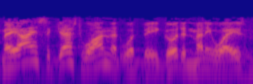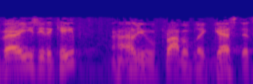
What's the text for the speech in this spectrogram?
May I suggest one that would be good in many ways and very easy to keep? Well, you've probably guessed it.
